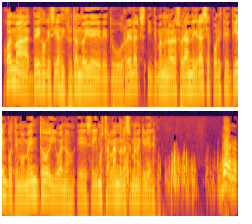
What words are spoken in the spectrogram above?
Juanma, te dejo que sigas disfrutando ahí de, tu relax y te mando un abrazo grande. Gracias por este tiempo, este momento y bueno, eh, seguimos charlando la semana que viene. Bueno,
